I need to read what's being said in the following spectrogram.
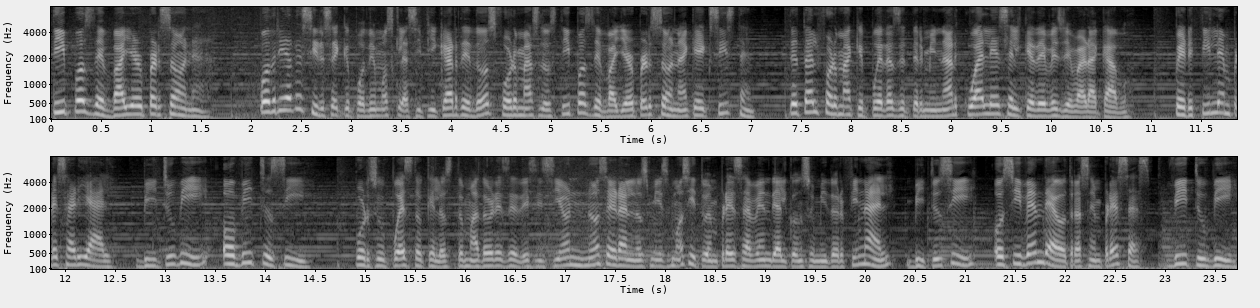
Tipos de buyer persona. Podría decirse que podemos clasificar de dos formas los tipos de buyer persona que existen de tal forma que puedas determinar cuál es el que debes llevar a cabo. Perfil empresarial, B2B o B2C. Por supuesto que los tomadores de decisión no serán los mismos si tu empresa vende al consumidor final, B2C, o si vende a otras empresas, B2B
